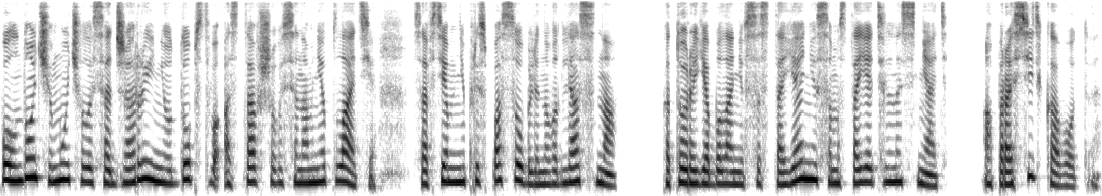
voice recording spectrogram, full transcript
Полночи мучилась от жары и неудобства оставшегося на мне платья, совсем не приспособленного для сна, которое я была не в состоянии самостоятельно снять, а просить кого-то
